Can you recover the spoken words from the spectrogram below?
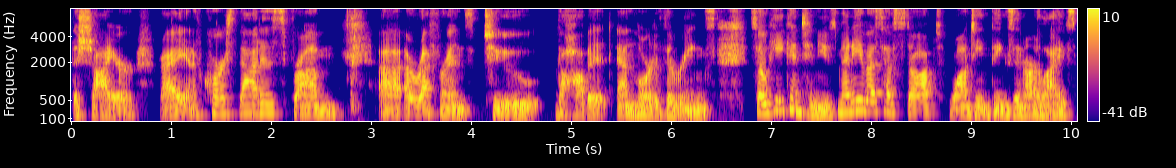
the Shire, right? And of course, that is from uh, a reference to The Hobbit and Lord of the Rings. So he continues, many of us have stopped wanting things in our lives.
